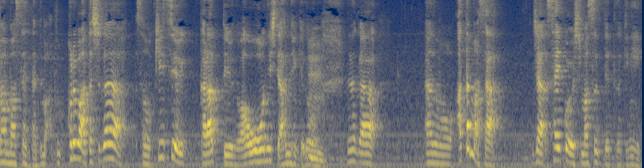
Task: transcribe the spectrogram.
まあまあそうでもこれは私がその気強いからっていうのは往々にしてあんねんけど、うん。でなんかあの頭さじゃあ再雇用しますって言った時に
